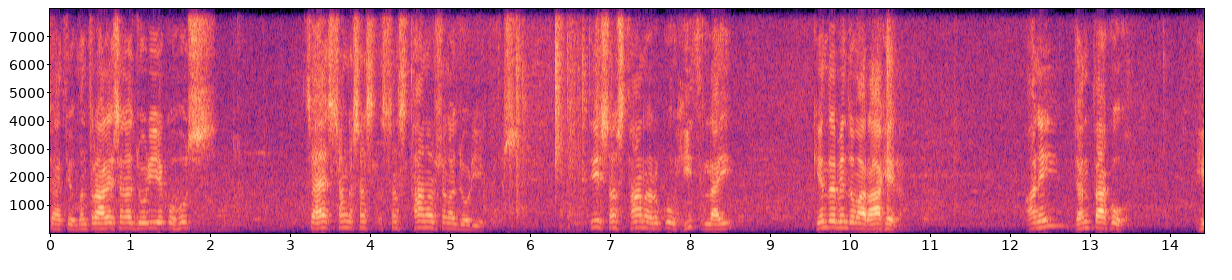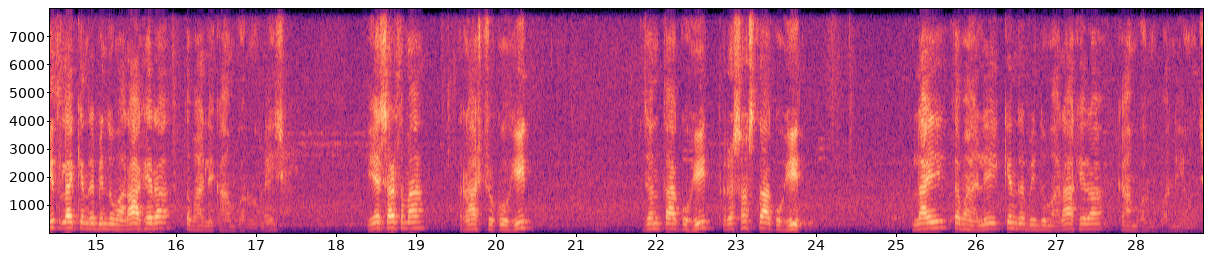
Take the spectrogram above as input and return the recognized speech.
चाहे त्यो मन्त्रालयसँग जोडिएको होस् चाहे सङ्घ संस्थानहरूसँग जोडिएको होस् ती संस्थानहरूको हितलाई केन्द्रबिन्दुमा राखेर अनि जनताको हितलाई केन्द्रबिन्दुमा राखेर तपाईँहरूले काम गर्नुहुनेछ। यस अर्थमा राष्ट्रको हित जनताको हित र संस्थाको हितलाई तपाईँहरूले केन्द्रबिन्दुमा राखेर काम गर्नुपर्ने हुन्छ।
